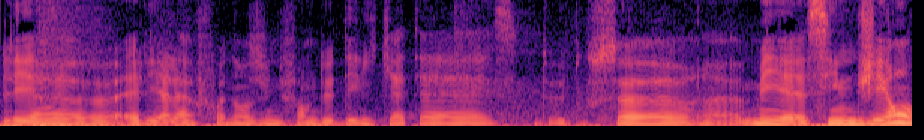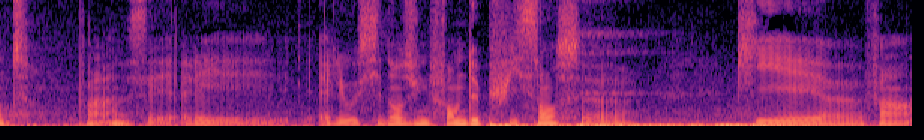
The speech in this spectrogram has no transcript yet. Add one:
Léa, euh, elle est à la fois dans une forme de délicatesse, de douceur, euh, mais c'est une géante. Enfin, Mhm. elle, est, elle est aussi dans une forme de puissance qui est, enfin,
